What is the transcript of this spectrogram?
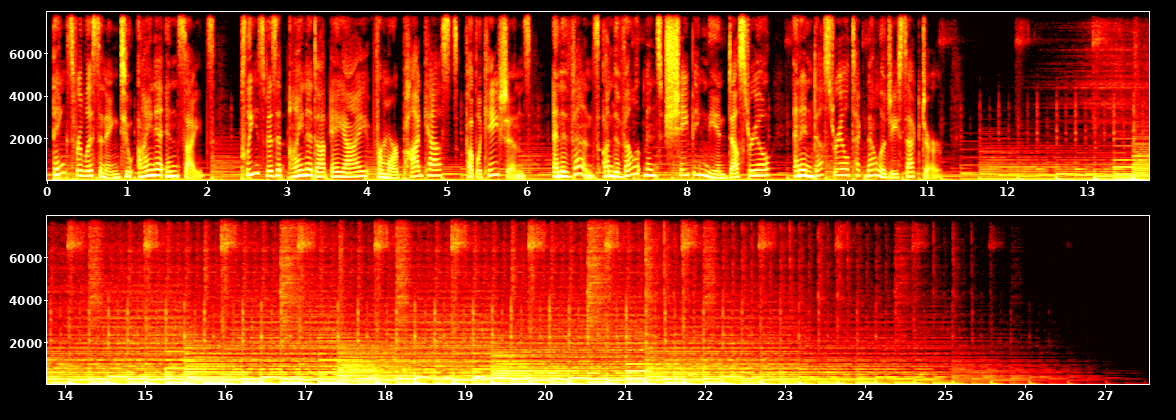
Thanks for listening to INA Insights. Please visit INA.ai for more podcasts, publications, and events on developments shaping the industrial and industrial technology sector.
